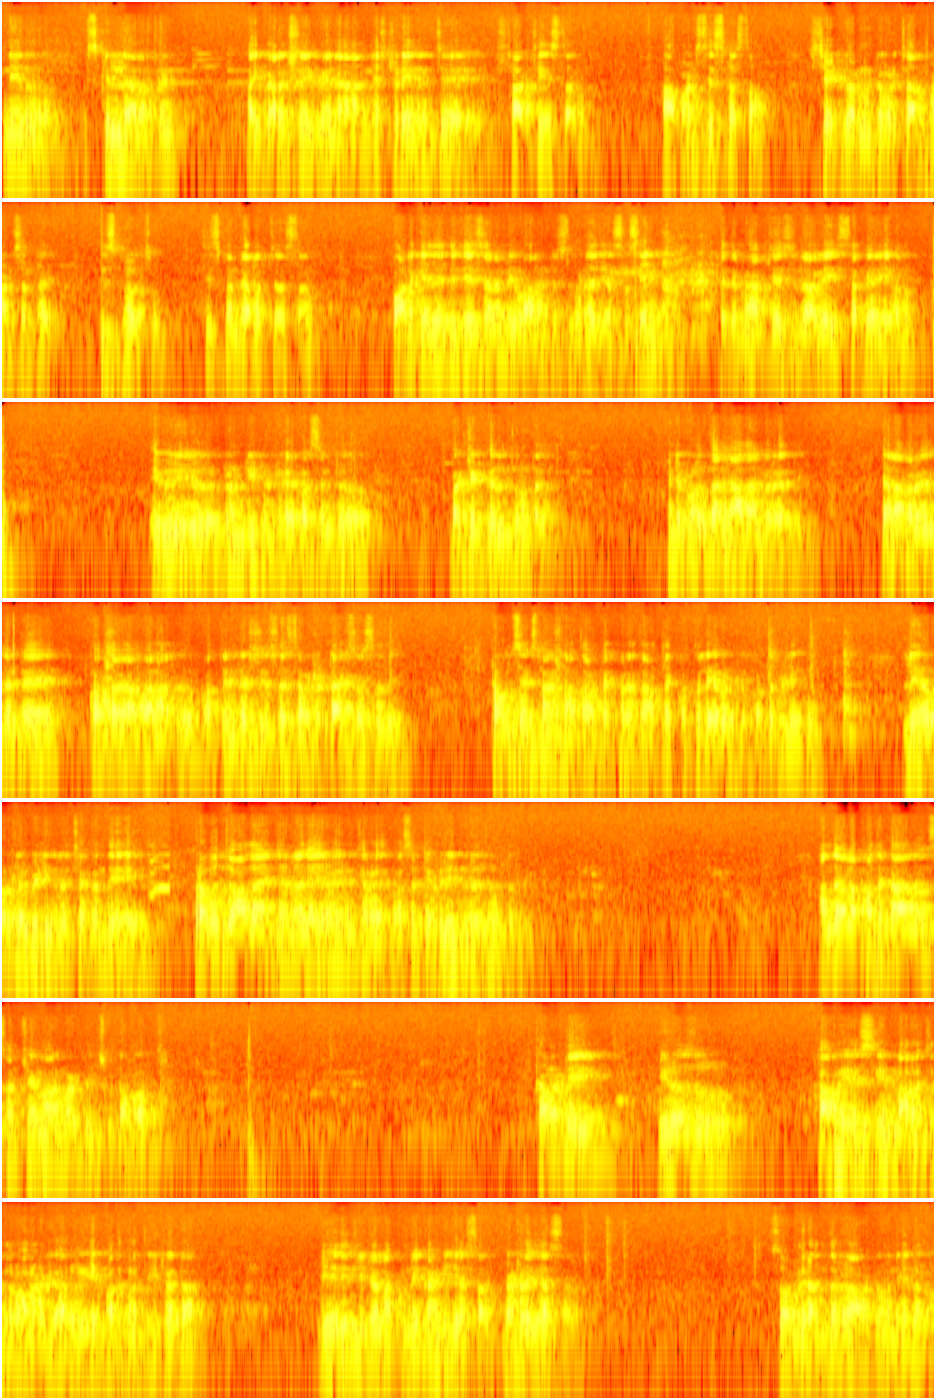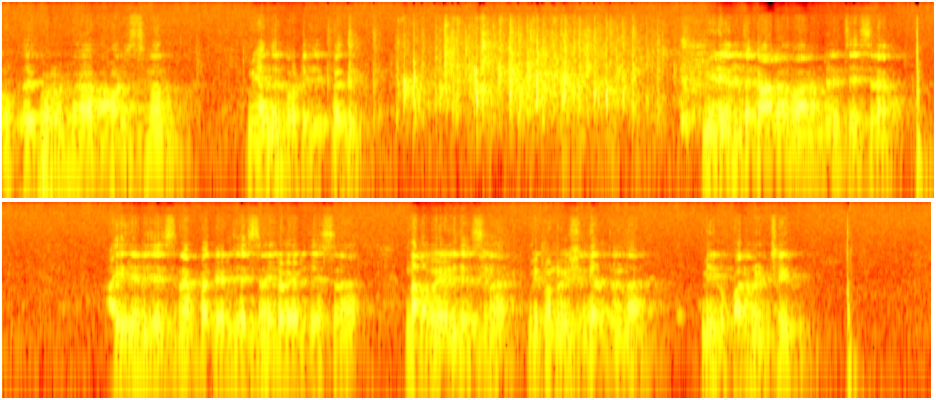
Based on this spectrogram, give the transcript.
నేను skill development అయిపోయి election అయిపోయిన నెక్స్ట్ డే నుంచే స్టార్ట్ చేయిస్తాను. ఆ ఫండ్స్ తీసుకొస్తాం. స్టేట్ గవర్నమెంట్ కూడా చాలా ఫండ్స్ ఉంటాయి. తీసుకోవచ్చు. తీసుకొని డెవలప్ చేస్తాను. వాళ్ళకి ఏదైతే చేశారో మీ వాలంటీర్స్ కూడా అదే చేస్తాను సేమ్. అయితే మ్యాప్ చేసిందో అవే ఇస్తాను వేరే ఇవ్వను every twenty twenty five percent budget పెరుగుతూ ఉంటుంది. అంటే ప్రభుత్వానికి ఆదాయం పెరుగుద్ది ఎలా పెరుగుద్దంటే కొత్త వ్యాపారాలు కొత్త ఇండస్ట్రీస్ వస్తే అట్లా ట్యాక్స్ వస్తుంది. టౌన్స్ ఎక్స్పాన్షన్ అవుతూ ఉంటాయి పెరుగుతూ ఉంటాయి. కొత్త లేఅవుట్లు కొత్త బిల్డింగ్లు. లేఅవుట్లు బిల్డింగ్లు వచ్చే కొంది ప్రభుత్వ ఆదాయం జనరల్గా ఇరవై నుంచి ఇరవై ఐదు పర్సెంట్ ఎవ్రీ పెరుగుతూ ఉంటుంది. అందువల్ల పథకాలు సంక్షేమాలు కూడా పెంచుకుంటా పోవచ్చు. కాబట్టి ఈరోజు కాబోయే సీఎం నారా చంద్రబాబు నాయుడు గారు ఏ పథకం తీయటంలా? ఏది తీయటంలా? అన్నీ కంటి చేస్తారు బెటరే చేస్తారు. సో మీరు అందరు రావటం నేను హృదయపూర్వకంగా ఆహ్వానిస్తున్నాను. మీ అందరికి ఒకటే చెప్పేది. మీరు ఎంతకాలం వాలంటీర్ చేసినా ఐదేళ్ళు చేసినా పదేళ్ళు చేసినా ఇరవై ఏళ్ళు చేసినా నలభై ఏళ్ళు చేసినా మీకు అన్వేషణ చేస్తున్నా మీకు పర్మిట్ చేయదు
